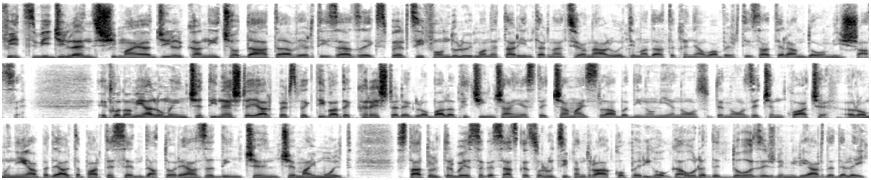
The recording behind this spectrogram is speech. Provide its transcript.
Fiți vigilenți și mai agili ca niciodată, avertizează experții Fondului Monetar Internațional. Ultima dată când ne-au avertizat era în 2006. Economia lumii încetinește, iar perspectiva de creștere globală pe 5 ani este cea mai slabă din 1990 încoace. România, pe de altă parte, se îndatorează din ce în ce mai mult. Statul trebuie să găsească soluții pentru a acoperi o gaură de 20 de miliarde de lei.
